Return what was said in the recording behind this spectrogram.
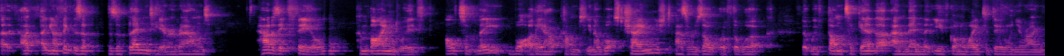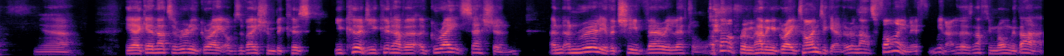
Uh, I, you know, I think there's a there's a blend here around how does it feel combined with ultimately what are the outcomes you know what's changed as a result of the work that we've done together and then that you've gone away to do on your own yeah yeah again that's a really great observation because you could you could have a, a great session and, and really have achieved very little apart from having a great time together and that's fine if you know there's nothing wrong with that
